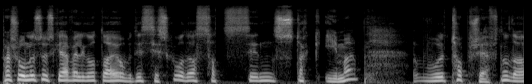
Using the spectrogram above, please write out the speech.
Personlig husker jeg veldig godt da jeg jobbet i Cisco, og det har satt sin støkk i meg hvor toppsjefene da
